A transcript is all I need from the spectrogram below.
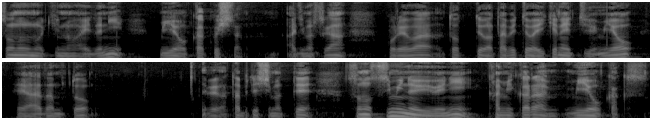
そのの木の間に身を隠したありますがこれは取っては食べてはいけないという身をアダムとエベが食べてしまってその罪のゆえに神から身を隠す。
